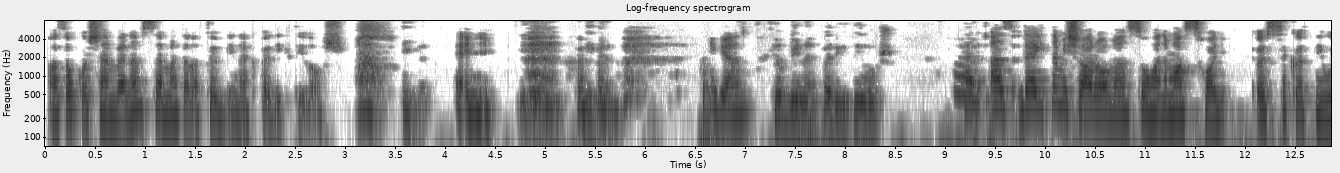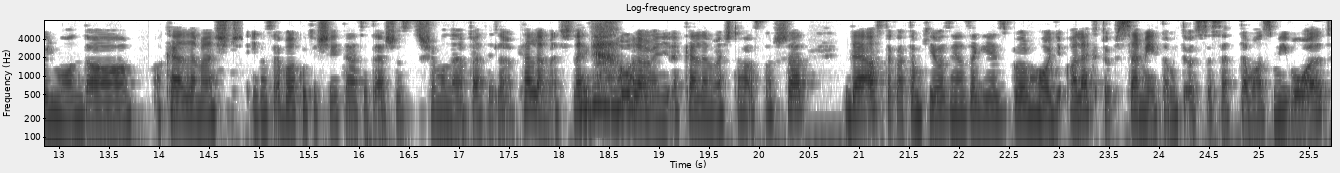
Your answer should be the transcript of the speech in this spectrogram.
Az okos ember nem szemetel, a többinek pedig tilos. Igen. Ennyi. Igen, igen. Igen. Többinek pedig tilos. Hát az, de itt nem is arról van szó, hanem az, hogy összekötni úgymond a, a kellemest. Igazából a kutyasétáltatás az sem mondanám feltétlenül kellemesnek, de valamennyire kellemes a hasznossal. De azt akartam kihozni az egészből, hogy a legtöbb szemét, amit összeszedtem, az mi volt,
